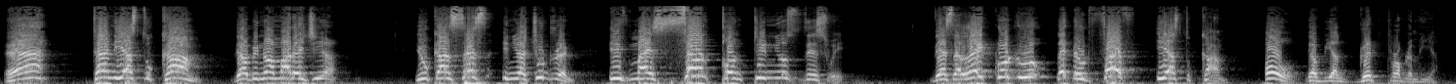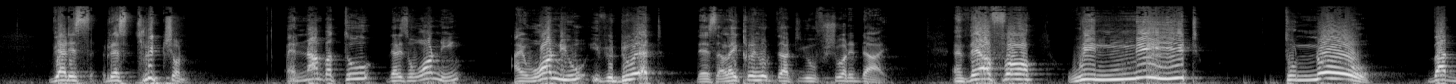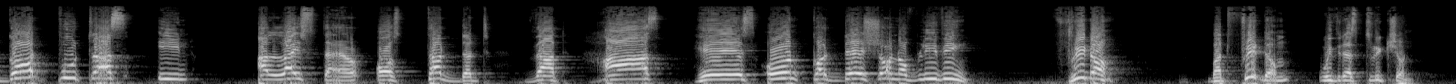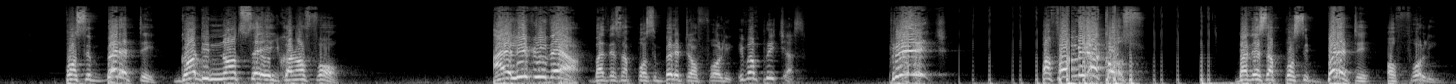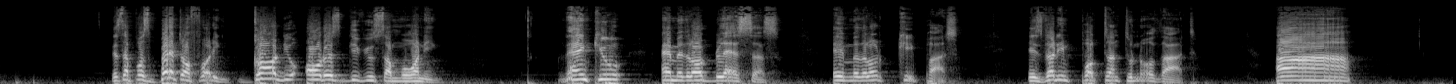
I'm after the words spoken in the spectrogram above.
eh, 10 years to come, there'll be no marriage here. You can sense in your children, if my son continues this way, there's a likelihood, likelihood five years to come. Oh, there'll be a great problem here. There is restriction. And number two, there is a warning. I warn you, if you do it, there's a likelihood that you surely die. And therefore, we need to know that God put us in a lifestyle or standard that has his own condition of living. Freedom, but freedom with restriction. Possibility. God did not say you cannot fall. I leave you there, but there's a possibility of falling. Even preachers. Preach. Perform miracles. But there's a possibility of falling. There's a possibility of falling. God will always give you some warning. Thank you. And may the Lord bless us. And may the Lord keep us. It's very important to know that. Uh,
